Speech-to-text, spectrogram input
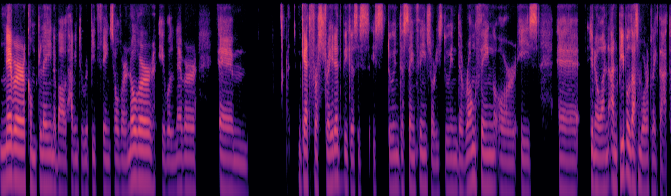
never complain about having to repeat things over and over. It will never um, get frustrated because it's, it's doing the same things or it's doing the wrong thing or is uh, you know and, and people doesn't work like that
